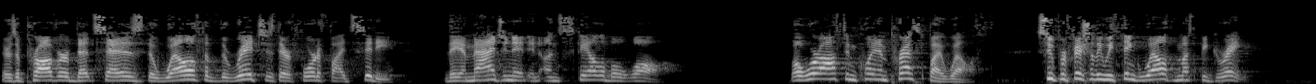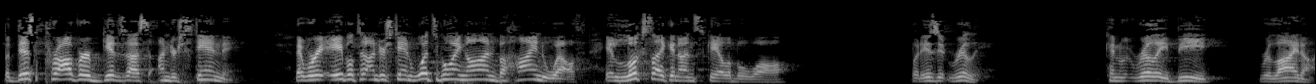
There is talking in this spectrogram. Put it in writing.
there's a proverb that says, the wealth of the rich is their fortified city. They imagine it an unscalable wall. Well, we're often quite impressed by wealth. Superficially, we think wealth must be great. But this proverb gives us understanding. That we're able to understand what's going on behind wealth. It looks like an unscalable wall. But is it really? Can really be relied on?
